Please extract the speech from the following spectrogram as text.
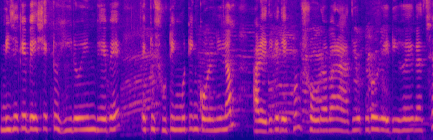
নিজেকে বেশ একটু হিরোইন ভেবে একটু শুটিং মুটিং করে নিলাম। আর এদিকে দেখুন, সৌরভ আর আদিও পুরো রেডি হয়ে গেছে।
